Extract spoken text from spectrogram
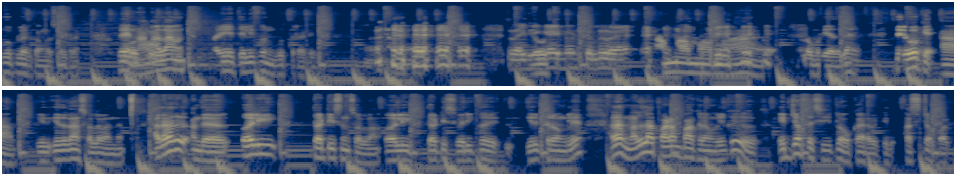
குரூப்ல இருக்கவங்க சொல்றேன். Okay, நான்லாம் வந்து பழைய டெலிஃபோன் கூத்துறாரு Okay. இன்னொன்னு சொல்லுவேன். ஆமா ஆமா ஆமா. சொல்ல முடியாதுல்ல? சரி ஓகே. ஆ இது இதுதான் சொல்ல வந்தேன். அதாவது அந்த ஏர்லி தேர்ட்டிஸ்ன்னு சொல்லலாம். ஏர்லி தேர்ட்டிஸ் வரைக்கும் இருக்கிறவங்களே அதாவது நல்ல படம் பார்க்குறவங்களுக்கு எட்ஜ் ஆஃப் த சீட்டில் உட்கார வைக்குது ஃபர்ஸ்ட் ஆஃப் ஆல்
